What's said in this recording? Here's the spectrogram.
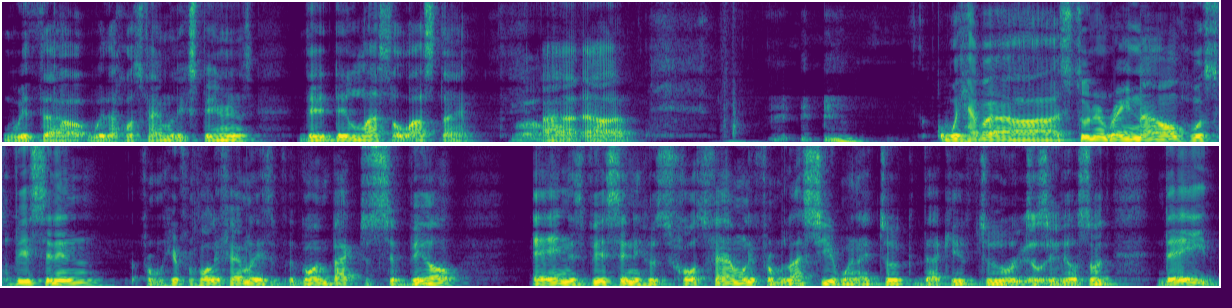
with uh, with a host family experience, they, they last a last time. Wow. Uh, uh, we have a student right now who's visiting from here from Holy Family is going back to Seville and is visiting his host family from last year when I took that kid to, to Seville. So they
